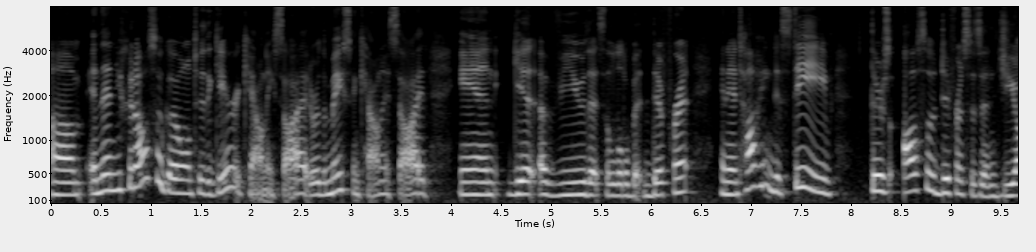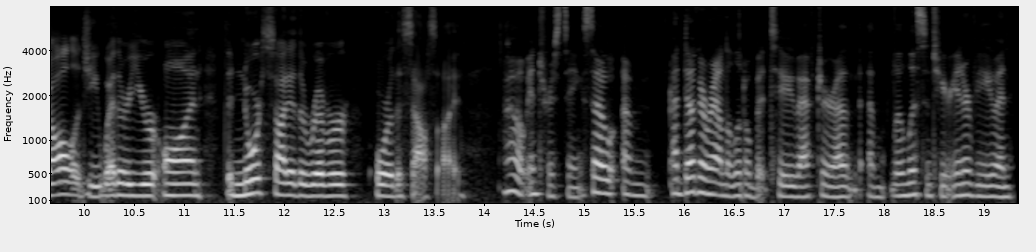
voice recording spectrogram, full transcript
Um, and then you could also go onto the Garrard County side or the Mason County side and get a view that's a little bit different. And in talking to Steve, there's also differences in geology, whether you're on the north side of the river or the south side. Oh, interesting. So um, I dug around a little bit too after I, I listened to your interview, and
